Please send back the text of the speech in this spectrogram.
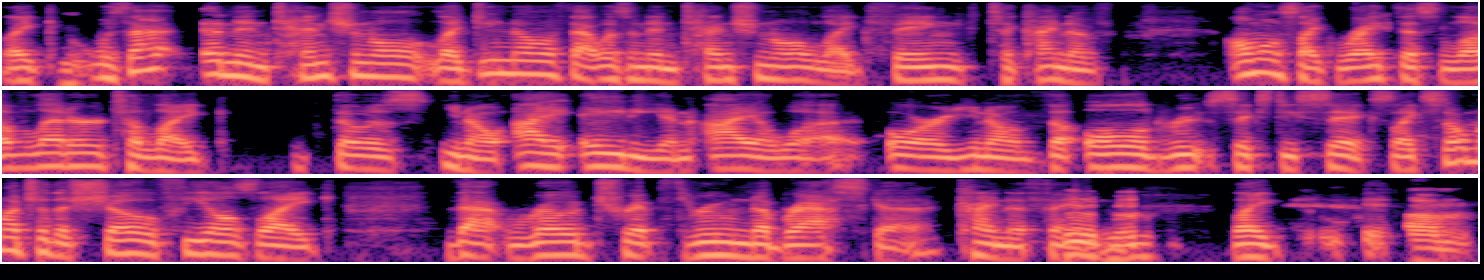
Like, was that an intentional? Like, do you know if that was an intentional like thing to kind of almost like write this love letter to like those you know I eighty in Iowa or you know the old Route sixty six? Like, so much of the show feels like that road trip through Nebraska kind of thing. Mm-hmm. Like, it, um,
